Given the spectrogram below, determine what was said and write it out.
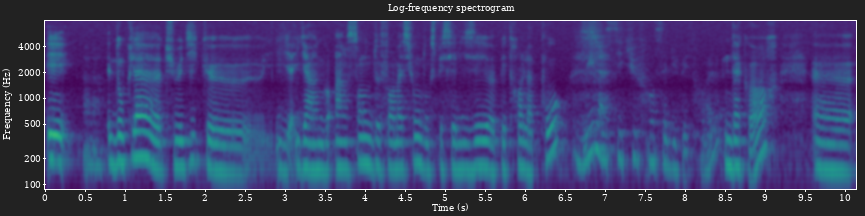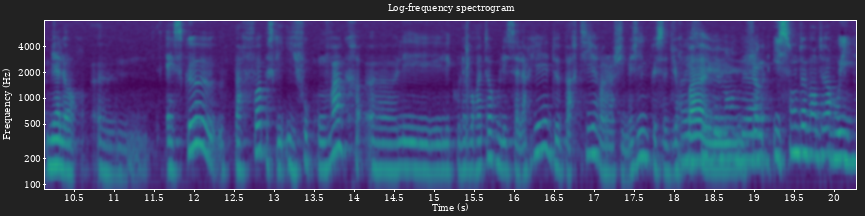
Et voilà. donc là, tu me dis qu'il y a, il y a un, un centre de formation donc spécialisé pétrole à Pau. Oui, l'Institut français du pétrole. D'accord. Euh, mais alors, euh, est-ce que parfois, parce qu'il faut convaincre euh, les, les collaborateurs ou les salariés de partir, alors j'imagine que ça ne dure Ah, ils pas sont demandeurs. journée- Ils sont demandeurs, oui.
